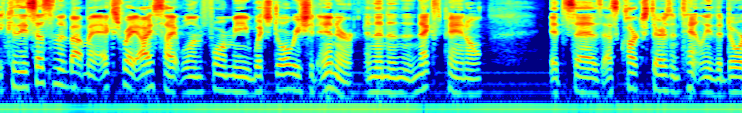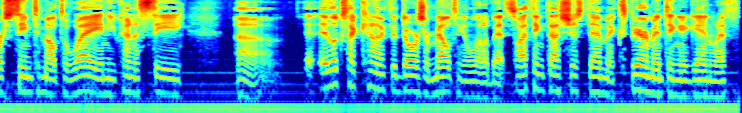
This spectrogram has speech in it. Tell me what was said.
because he says something about my X-ray eyesight will inform me which door we should enter, and then in the next panel, it says as Clark stares intently, the doors seem to melt away, and you kind of see. Uh, it looks like kind of like the doors are melting a little bit. So I think that's just them experimenting again with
